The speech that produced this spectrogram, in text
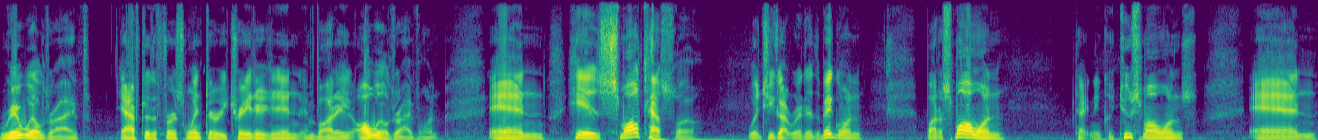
rear wheel drive. After the first winter, he traded it in and bought an all wheel drive one. And his small Tesla, which he got rid of the big one, bought a small one, technically two small ones, and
